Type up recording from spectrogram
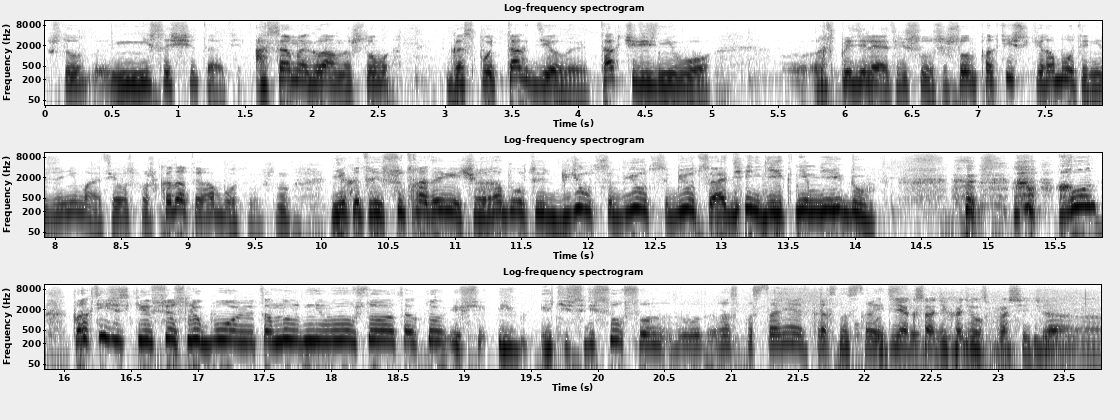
что не сосчитать. А самое главное, что Господь так делает, так через него распределяет ресурсы, что он практически работой не занимается. Я вас спрашиваю, когда ты работаешь? Ну, некоторые с утра до вечера работают, бьются, бьются, бьются, а деньги к ним не идут. А он практически все с любовью, там, ну, ну что, так, то, и, всё. И эти ресурсы он вот распространяет как раз на Вот строительство. я, кстати, хотел спросить. Да. э,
